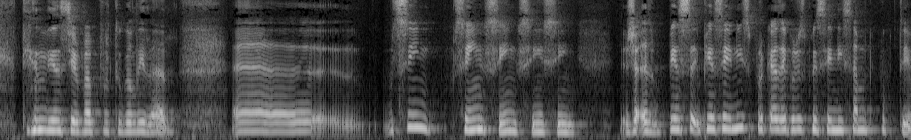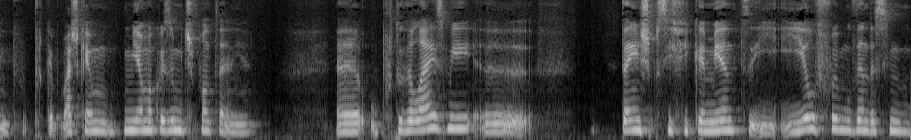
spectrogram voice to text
tendência para a Portugalidade. Uh, sim, sim, sim, sim, sim. Já pensei, pensei nisso, por acaso é curioso, pensei nisso há muito pouco tempo, porque acho que é, é uma coisa muito espontânea. Uh, o Portugalize Me. Uh, tem especificamente, e, e, ele foi mudando assim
